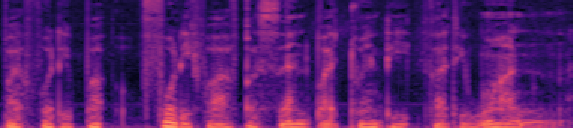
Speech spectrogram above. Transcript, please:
by 40, 45% by 2031.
